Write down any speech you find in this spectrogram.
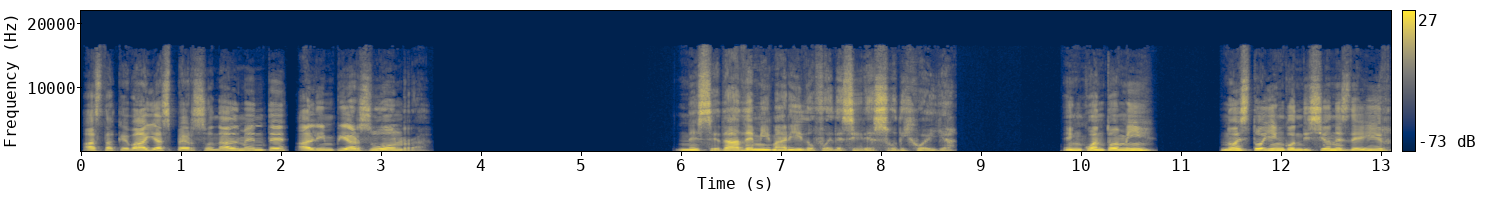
hasta que vayas personalmente a limpiar su honra. Necedad de mi marido fue decir eso, dijo ella. En cuanto a mí, no estoy en condiciones de ir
